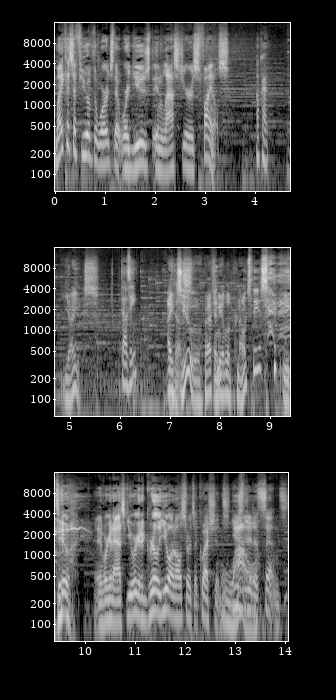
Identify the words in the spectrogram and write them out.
Mike has a few of the words that were used in last year's finals. Okay. Yikes. Does he? I Yes. do, but I have to And- be able to pronounce these. You do. And we're going to ask you, we're going to grill you on all sorts of questions. Wow. Use it in a sentence.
